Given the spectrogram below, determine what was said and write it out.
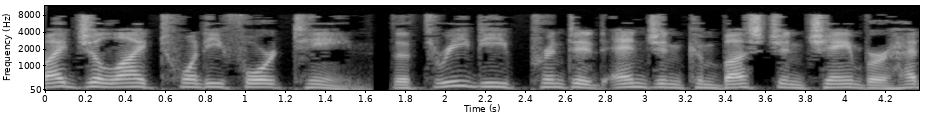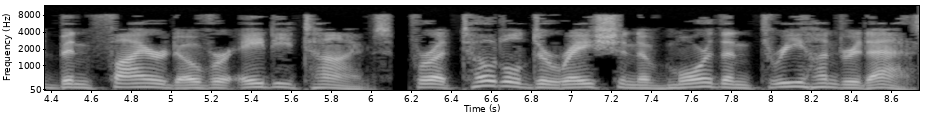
By July 2014, the 3D printed engine combustion chamber had been fired over 80 times, for a total duration of more than 300 s,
